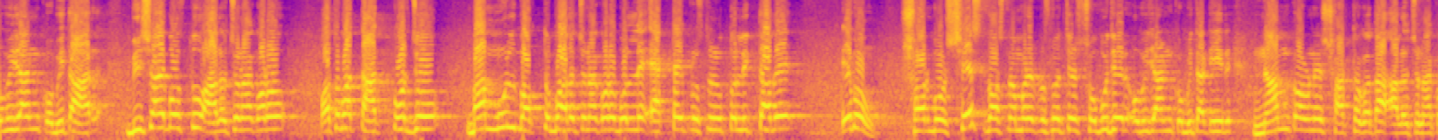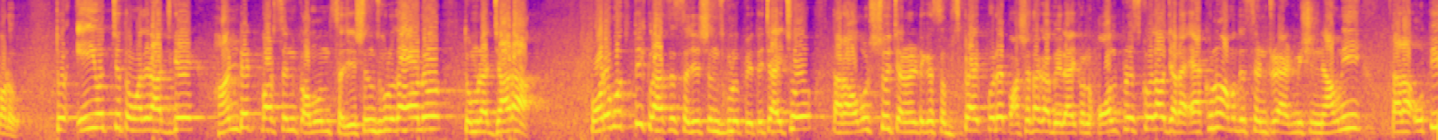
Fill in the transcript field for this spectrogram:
অভিযান কবিতার বিষয়বস্তু আলোচনা করো অথবা তাৎপর্য বা মূল বক্তব্য আলোচনা করো বললে একটাই প্রশ্নের উত্তর লিখতে হবে এবং সর্বশেষ দশ নম্বরের প্রশ্ন হচ্ছে, সবুজের অভিযান কবিতাটির নামকরণের সার্থকতা আলোচনা করো। তো এই হচ্ছে তোমাদের আজকে হান্ড্রেড পার্সেন্ট কমন সাজেশনসগুলো দেওয়া হলো। তোমরা যারা পরবর্তী ক্লাসের সাজেশনসগুলো পেতে চাইছো, তারা অবশ্যই চ্যানেলটিকে সাবস্ক্রাইব করে পাশে থাকা বেল আইকন অল প্রেস করে দাও। যারা এখনও আমাদের সেন্টারে অ্যাডমিশন নাওনি, তারা অতি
